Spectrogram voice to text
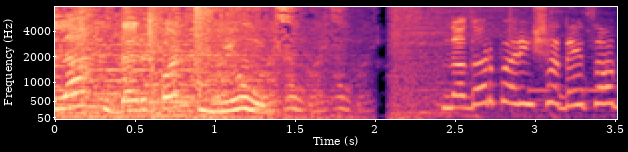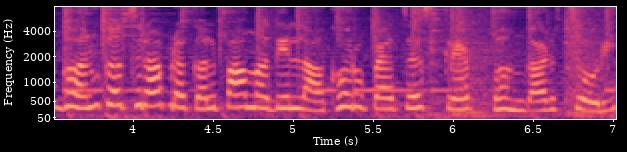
कला दर्पण न्यूज नगर परिषदेचा घनकचरा प्रकल्पामधील लाखो रुपयाचे स्क्रॅप भंगार चोरी.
